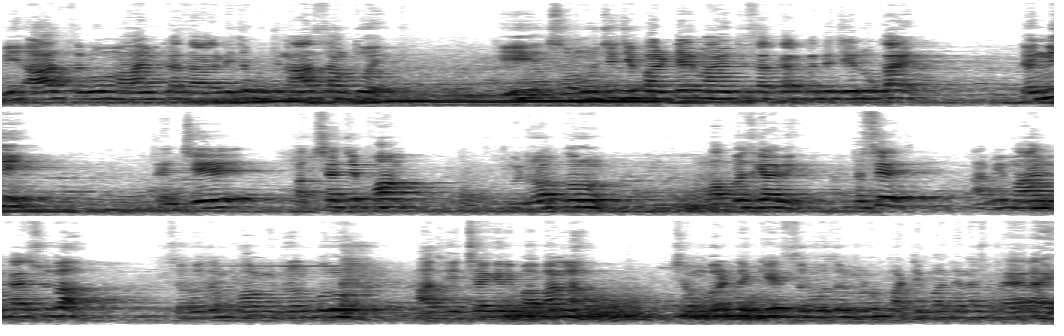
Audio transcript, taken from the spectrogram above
मी आज सर्व महाविकास आघाडीच्या वतीनं आज सांगतोय की समोरची जी पार्टी आहे महायुती सरकारमध्ये जे लोक आहेत त्यांनी त्यांचे पक्षाचे फॉर्म विड्रॉ करून वापस घ्यावे. तसेच आम्ही महाविकाससुद्धा सर्वजण फॉर्म विड्रॉ करून आज इच्छागिरी बाबांना शंभर टक्के सर्वजण मिळून पाठिंबा देण्यास तयार आहे.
